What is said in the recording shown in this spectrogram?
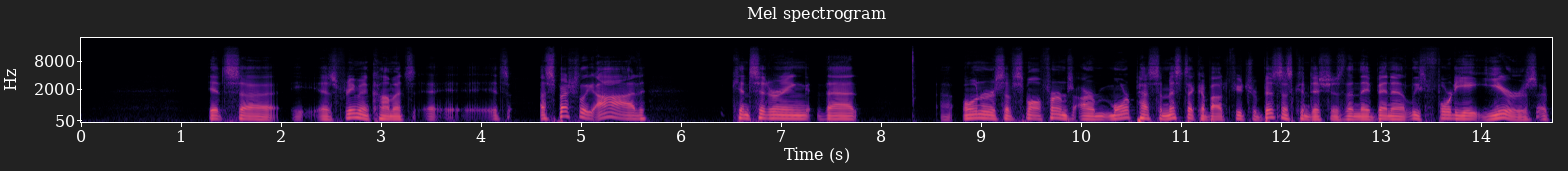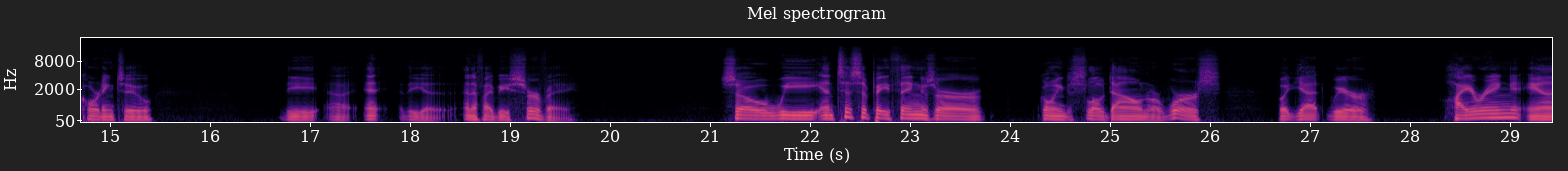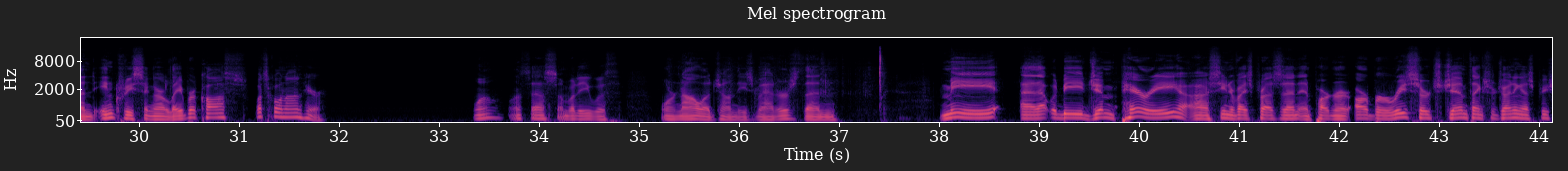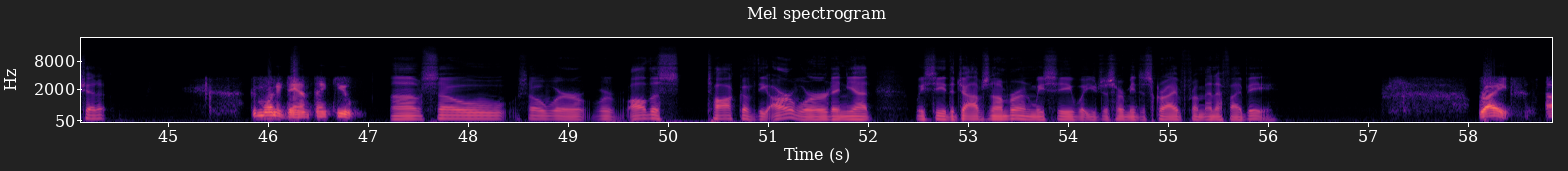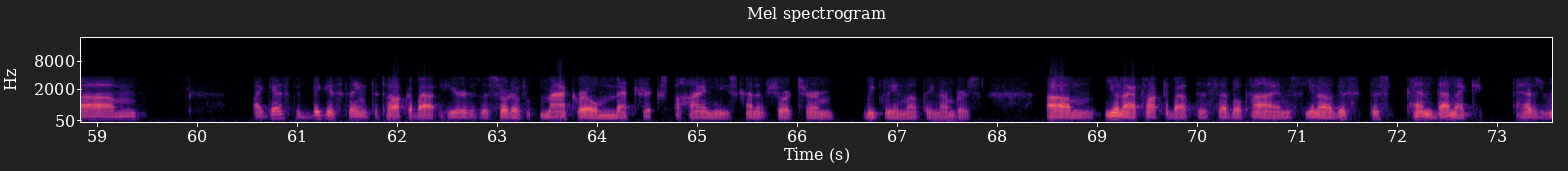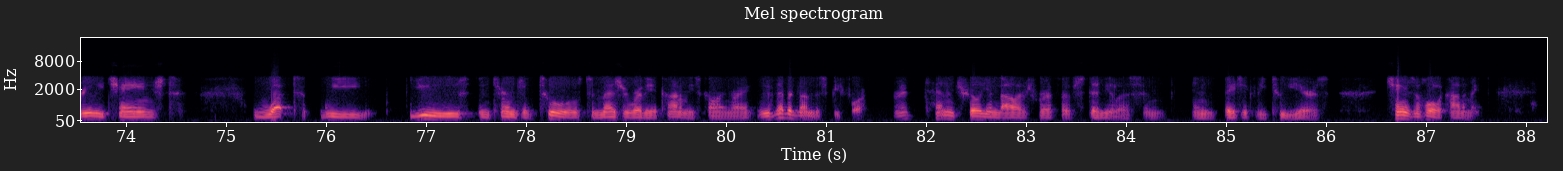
It's, uh, as Freeman comments, it's especially odd considering that uh, owners of small firms are more pessimistic about future business conditions than they've been in at least 48 years, according to the uh, the uh, NFIB survey. So we anticipate things are going to slow down or worse, but yet we're hiring and increasing our labor costs. What's going on here? Well, let's ask somebody with more knowledge on these matters than me. Uh, that would be Jim Perry, uh, Senior Vice President and partner at Arbor Research. Jim, thanks for joining us. Appreciate it. Good morning, Dan. Thank you. Uh, so, so we're we're all this talk of the R word, and yet we see the jobs number, and we see what you just heard me describe from NFIB. Right. Um, I guess the biggest thing to talk about here is the sort of macro metrics behind these kind of short-term weekly and monthly numbers. Um, you and I have talked about this several times. You know, this this pandemic has really changed what we use in terms of tools to measure where the economy is going, right? We've never done this before, right? $10 trillion worth of stimulus in, in basically two years changed the whole economy.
